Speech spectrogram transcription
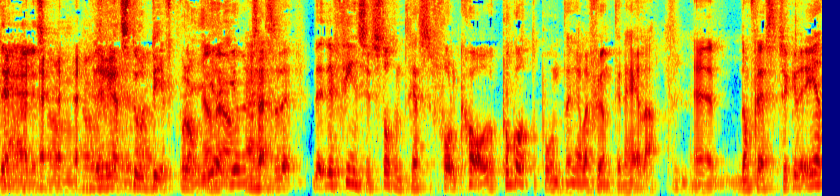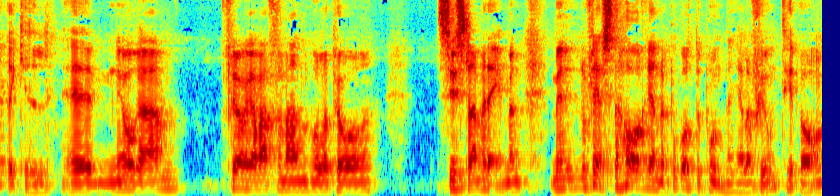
Det är liksom, det är rätt stor diff på dem kan jag säga. så, här, så det, det, det finns ju ett stort intresse. Folk har på gott och på ont en relation till det hela. Eh, de flesta tycker det är jättekul. Eh, några frågar varför man håller på sysslar med det. Men, men de flesta har ändå på gott och på ont en relation till det.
